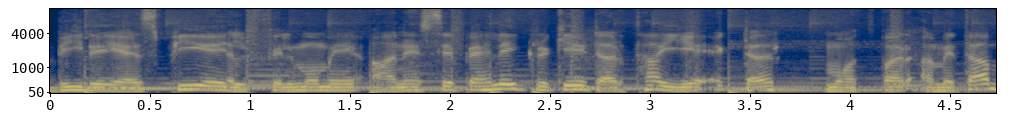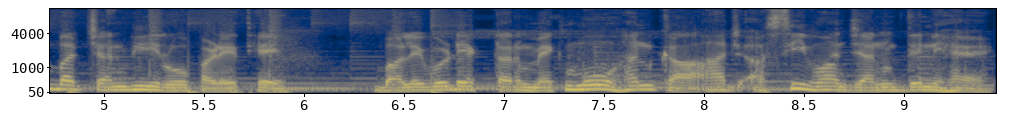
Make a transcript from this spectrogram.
बी फ़िल्मों में आने से पहले क्रिकेटर था ये एक्टर मौत पर अमिताभ बच्चन भी रो पड़े थे। बॉलीवुड एक्टर मैकमोहन का आज अस्सीवा जन्मदिन है।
